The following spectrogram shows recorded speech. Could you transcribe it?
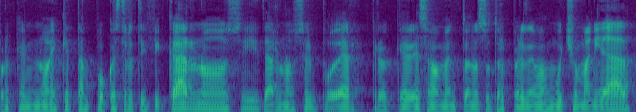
porque no hay que tampoco estratificarnos y darnos el poder. Creo que de ese momento nosotros perdemos mucha humanidad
